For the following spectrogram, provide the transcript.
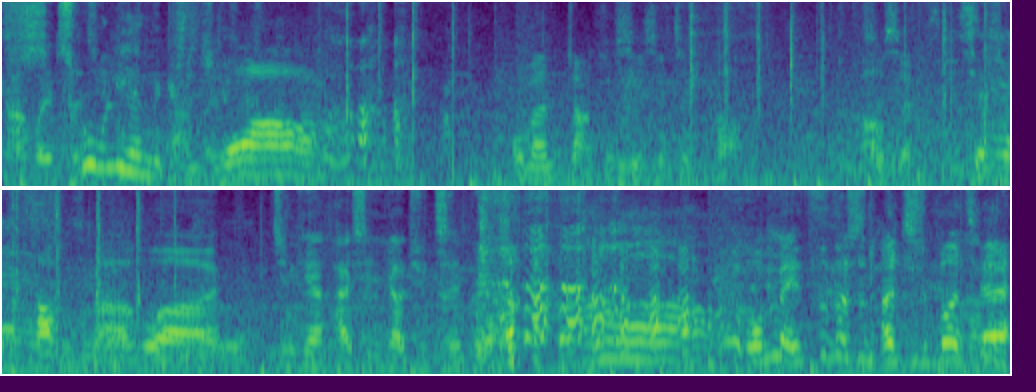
拿回初恋的感觉。哇！我们掌声谢谢金涛，谢谢。谢谢。好，呃，我今天还是要去直播。我们每次都是他直播前。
